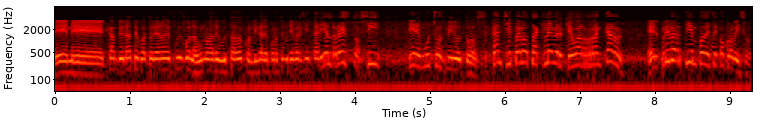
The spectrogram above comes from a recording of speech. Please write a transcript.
en el Campeonato Ecuatoriano de Fútbol. Aún no ha debutado con Liga Deportiva Universitaria. El resto sí tienen muchos minutos. Cancha y pelota Clever que va a arrancar el primer tiempo de este compromiso.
